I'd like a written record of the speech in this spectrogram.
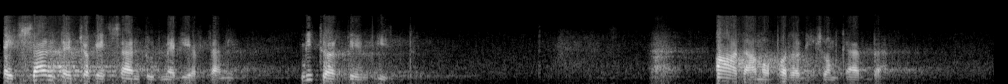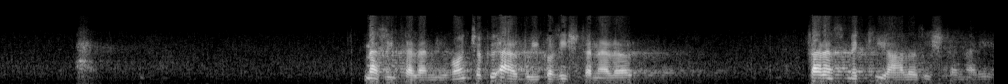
Egy szentet csak egy szent tud megérteni. Mi történt itt? Ádám a paradicsom kertbe. Mezítelenül van, csak ő elbújik az Isten elől. Ferenc meg kiáll az Isten elé.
